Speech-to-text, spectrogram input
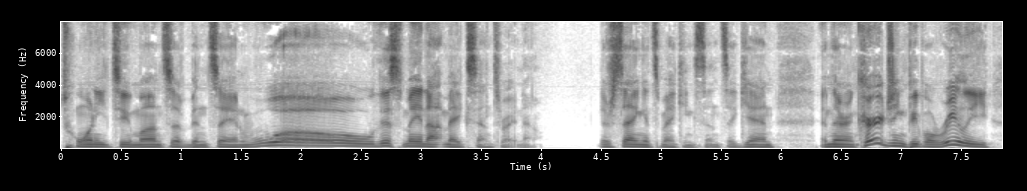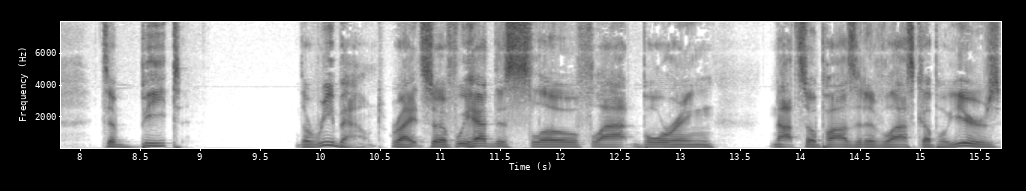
22 months have been saying, whoa, this may not make sense right now. They're saying it's making sense again. And they're encouraging people really to beat the rebound, right? So if we had this slow, flat, boring, not so positive last couple years,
